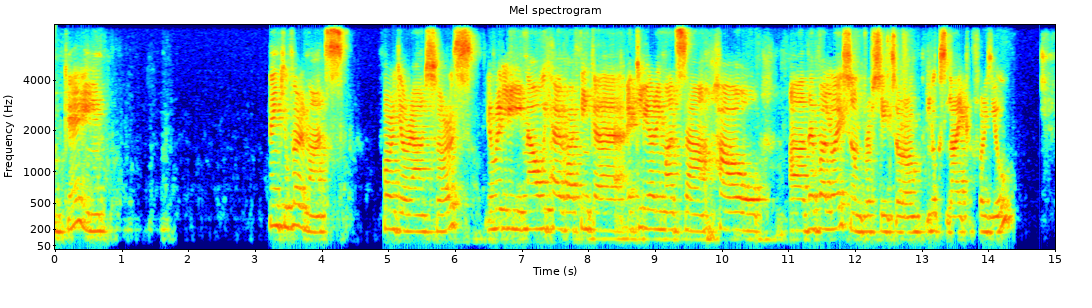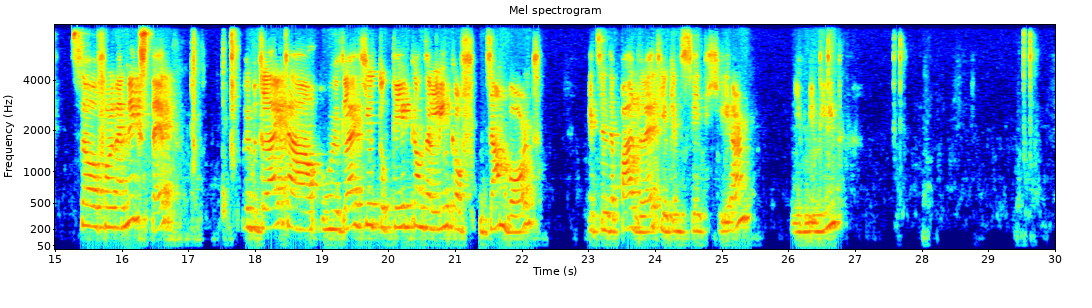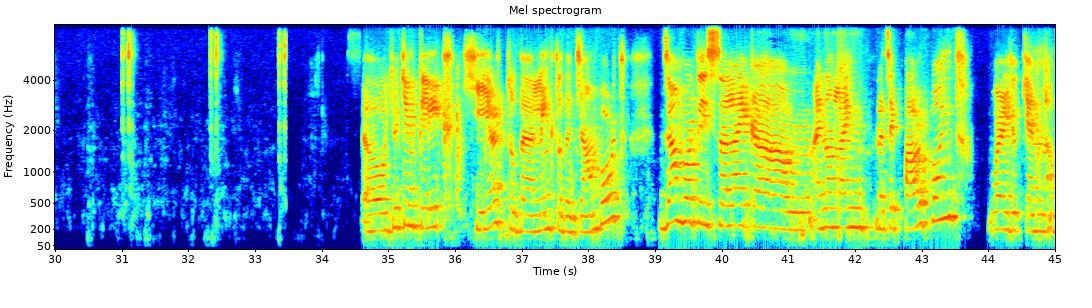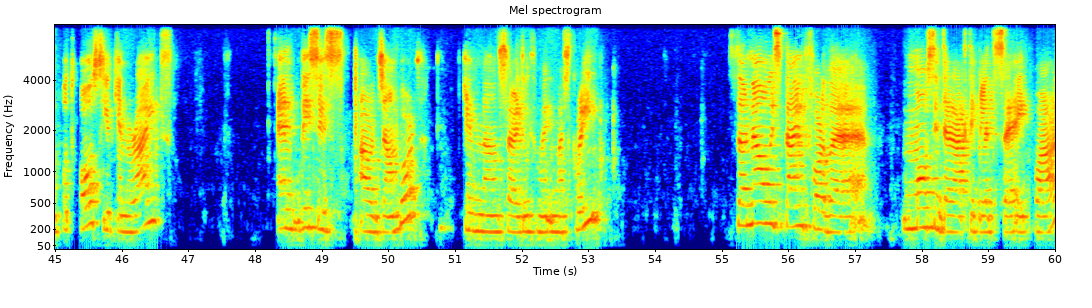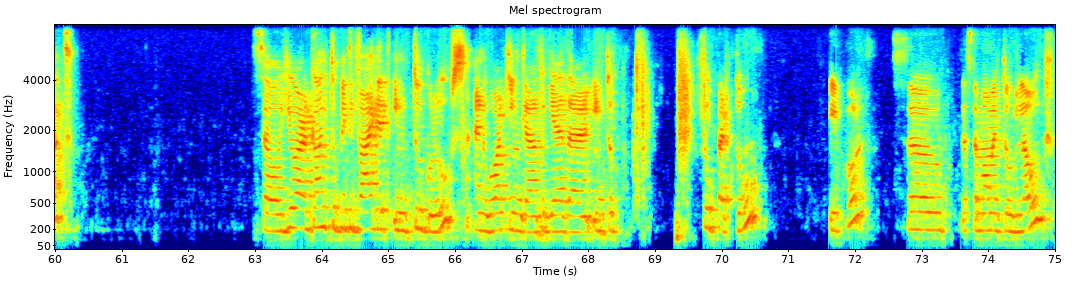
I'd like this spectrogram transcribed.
Okay. Thank you very much for your answers. You really, now we have, I think, a, a clear image uh, how uh, the evaluation procedure looks like for you. So for the next step, we would like uh, we would like you to click on the link of Jamboard. It's in the Padlet. You can see it here. Give me a minute. So you can click here to the link to the Jamboard. Jamboard is uh, like um, an online, let's say, PowerPoint where you can uh, put posts, you can write. And this is our Jamboard. Can share it with my, my screen. So now it's time for the most interactive, let's say, part. So you are going to be divided in two groups and working uh, together into two per two people. So just a moment to load.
